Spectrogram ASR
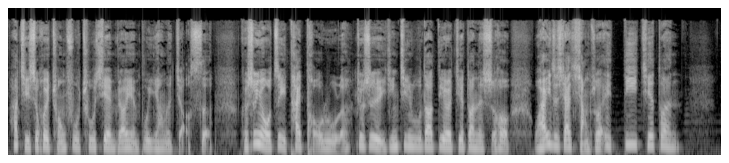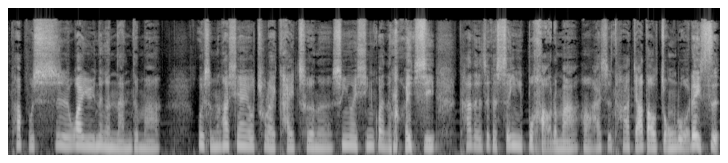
他其实会重复出现，表演不一样的角色。可是因为我自己太投入了，就是已经进入到第二阶段的时候，我还一直在想说，哎，第一阶段他不是外遇那个男的吗？为什么他现在又出来开车呢？是因为新冠的关系，他的这个生意不好了吗？哈，还是他家道中落？类似，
